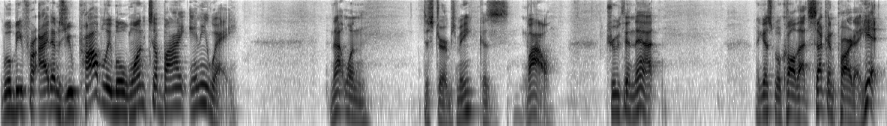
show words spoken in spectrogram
will be for items you probably will want to buy anyway. And that one disturbs me because, wow, truth in that. I guess we'll call that second part a hit.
